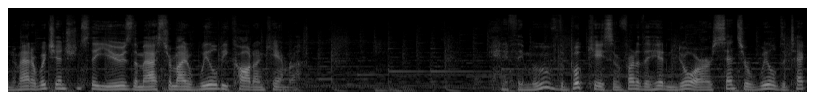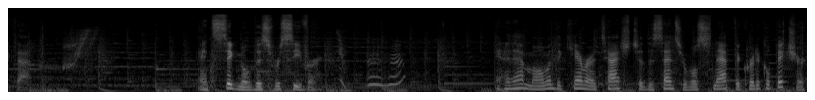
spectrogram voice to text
No matter which entrance they use, the mastermind will be caught on camera. And if they move the bookcase in front of the hidden door, our sensor will detect that. And signal this receiver. Mm-hmm. And at that moment, the camera attached to the sensor will snap the critical picture.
